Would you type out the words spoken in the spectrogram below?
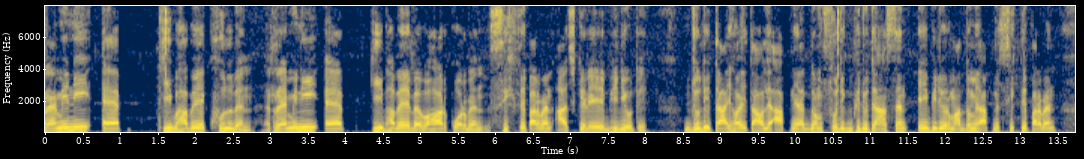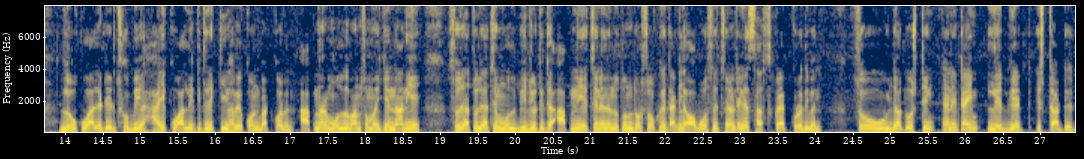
র্যামিনি app কীভাবে খুলবেন? Remini app কীভাবে ব্যবহার করবেন? শিখতে পারবেন আজকের এই ভিডিওতে। যদি তাই হয়, তাহলে আপনি একদম সঠিক ভিডিওতে আসছেন। এই ভিডিওর মাধ্যমে আপনি শিখতে পারবেন লো কোয়ালিটির ছবি হাই কোয়ালিটিতে কীভাবে কনভার্ট করবেন। আপনার মূল্যবান সময়কে না নিয়ে সোজা চলে আছে মূল ভিডিওটিতে। আপনি এই চ্যানেলে নতুন দর্শক হয়ে থাকলে অবশ্যই চ্যানেলটিকে সাবস্ক্রাইব করে দিবেন। So without wasting any time let get started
